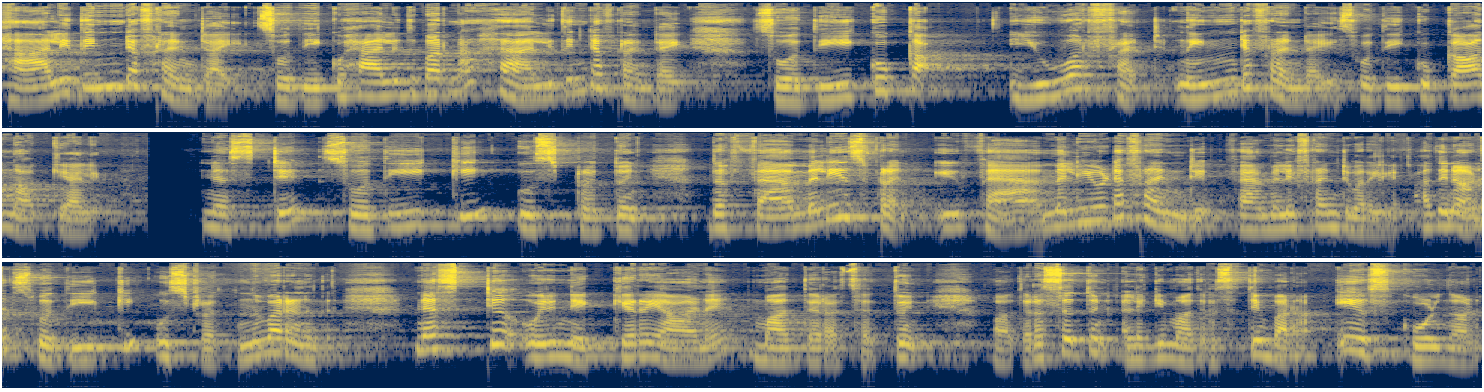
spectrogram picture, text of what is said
ഹാലിദിന്റെ ഫ്രണ്ടായി സ്വദീഖു ഹാലിദ് പറഞ്ഞാൽ ഹാലിദിന്റെ ഫ്രണ്ടായി സ്വദീഖുക്ക യുവർ ഫ്രണ്ട് നിന്റെ ഫ്രണ്ടായി സ്വദീഖുക്ക എന്നാക്കിയാൽ നെക്സ്റ്റ് സ്വദീഖി ഉസ്ട്രത്തുൻ ദ ഫാമിലീസ് ഫ്രണ്ട് ഈ ഫാമിലിയുടെ ഫ്രണ്ട് ഫാമിലി ഫ്രണ്ട് പറയില്ല? അതിനാണ് സ്വദീഖി ഉസ്ട്രത്ത് എന്ന് പറയുന്നത്. നെക്സ്റ്റ് ഒരു നെക്കിറയാണ് മദ്രസത്തുൻ. മദ്രസത്തുൻ അല്ലെങ്കിൽ മദ്രസത്തുൻ പറഞ്ഞാൽ ഈ സ്കൂൾ എന്നാണ്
